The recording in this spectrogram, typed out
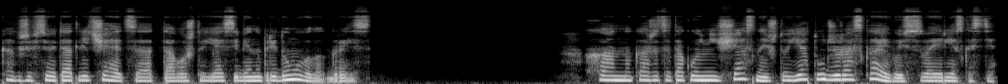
как же все это отличается от того, что я себе напридумывала, Грейс? Ханна кажется такой несчастной, что я тут же раскаиваюсь в своей резкости.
